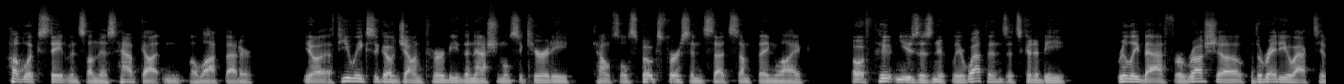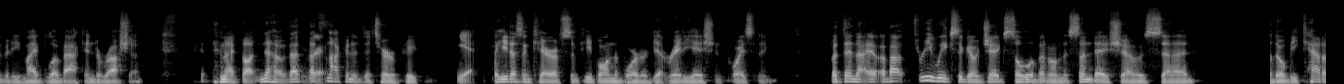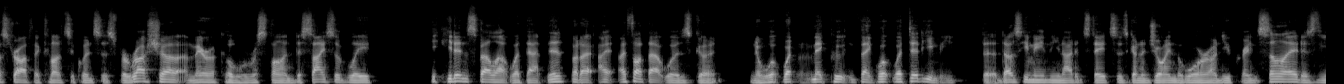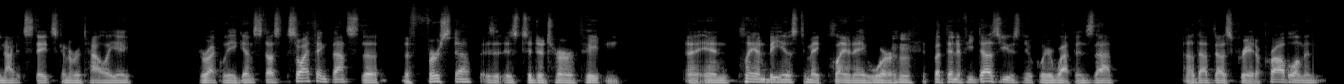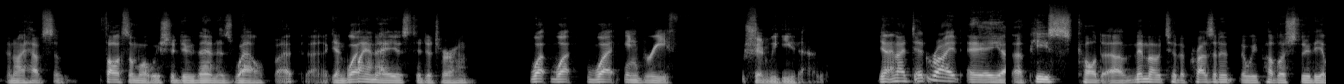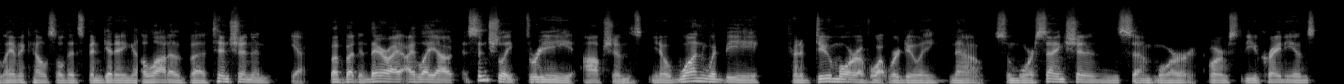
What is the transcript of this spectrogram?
public statements on this have gotten a lot better. You know, a few weeks ago, John Kirby, the National Security Council spokesperson, said something like, oh, if Putin uses nuclear weapons, it's going to be really bad for Russia. The radioactivity might blow back into Russia. and I thought, no, that, that's right. not going to deter Putin. Yeah. He doesn't care if some people on the border get radiation poisoning. But then I, about three weeks ago, Jake Sullivan on the Sunday show said, there'll be catastrophic consequences for Russia. America will respond decisively he didn't spell out what that meant, but I, I, I thought that was good. You know, what, what make Putin think? What, what did he mean? Does he mean the United States is going to join the war on Ukraine's side? Is the United States going to retaliate directly against us? So I think that's the the first step is, is to deter Putin, uh, and Plan B is to make Plan A work. Mm-hmm. But then if he does use nuclear weapons, that uh, that does create a problem, and and I have some thoughts on what we should do then as well. But uh, again, what, Plan A is to deter him. What what what in brief should we do that? Yeah, and I did write a, a piece called a uh, Memo to the President that we published through the Atlantic Council that's been getting a lot of uh, attention. And yeah, but but in there I, I lay out essentially three options. You know, one would be kind of do more of what we're doing now, so more sanctions, some more arms to the Ukrainians.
